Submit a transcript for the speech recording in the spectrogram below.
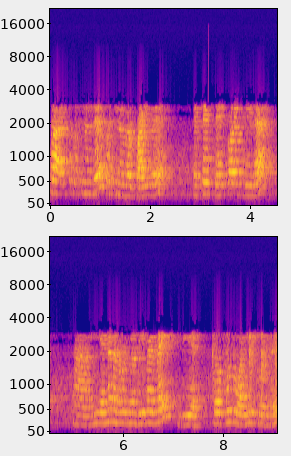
ஸோ அடுத்த கொஸ்டின் வந்து question number five exercise eight point த்ரீல இங்க என்ன கண்டுபிடிக்கணும்? Dy by ds so put y equal to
